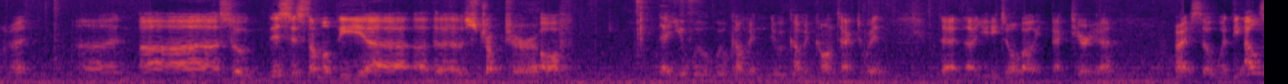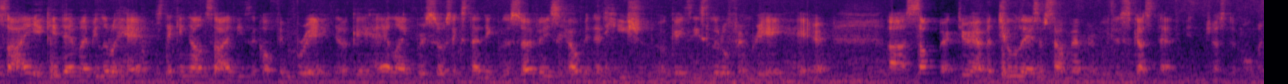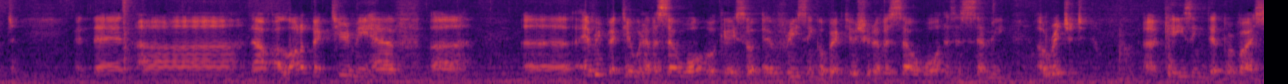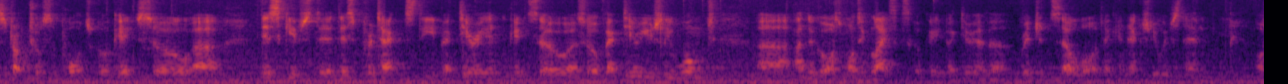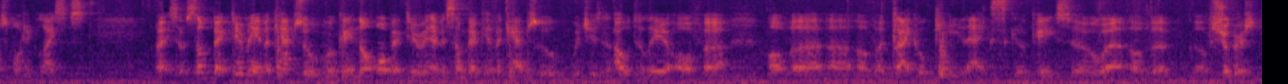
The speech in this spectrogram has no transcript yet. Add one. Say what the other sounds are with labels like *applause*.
All right. And uh, so this is some of the, uh, uh, the structure of that you will, will come in will come in contact with that uh, you need to know about in bacteria. All right, so with the outside, okay, there might be little hair sticking outside. These are called fimbriae. Okay, hair-like bristles extending from the surface help in adhesion. Okay, it's these little fimbriae hair. Uh, some bacteria have a two layers of cell membrane. We'll discuss that in just a moment. And then uh, now a lot of bacteria may have. Uh, uh, every bacteria would have a cell wall, okay? So every single bacteria should have a cell wall that's a semi-rigid uh, casing that provides structural support. Okay, so uh, this gives the this protects the bacteria. Okay, so uh, so bacteria usually won't uh, undergo osmotic lysis. Okay, bacteria have a rigid cell wall that can actually withstand osmotic lysis. Right, so some bacteria may have a capsule. Okay, not all bacteria have it. Some bacteria have a capsule, which is an outer layer of uh, of uh, of a glycocalyx. Okay, so of of sugars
